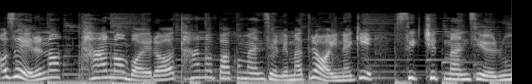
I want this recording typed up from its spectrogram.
अझ हेर न थाहा नभएर थाहा नपाएको मान्छेहरूले मात्रै होइन कि। शिक्षित मान्छेहरू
